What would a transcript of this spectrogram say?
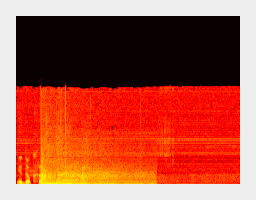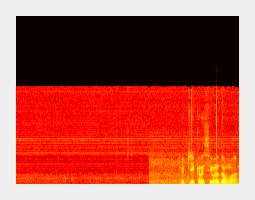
Иду к храму. Какие красивые дома.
